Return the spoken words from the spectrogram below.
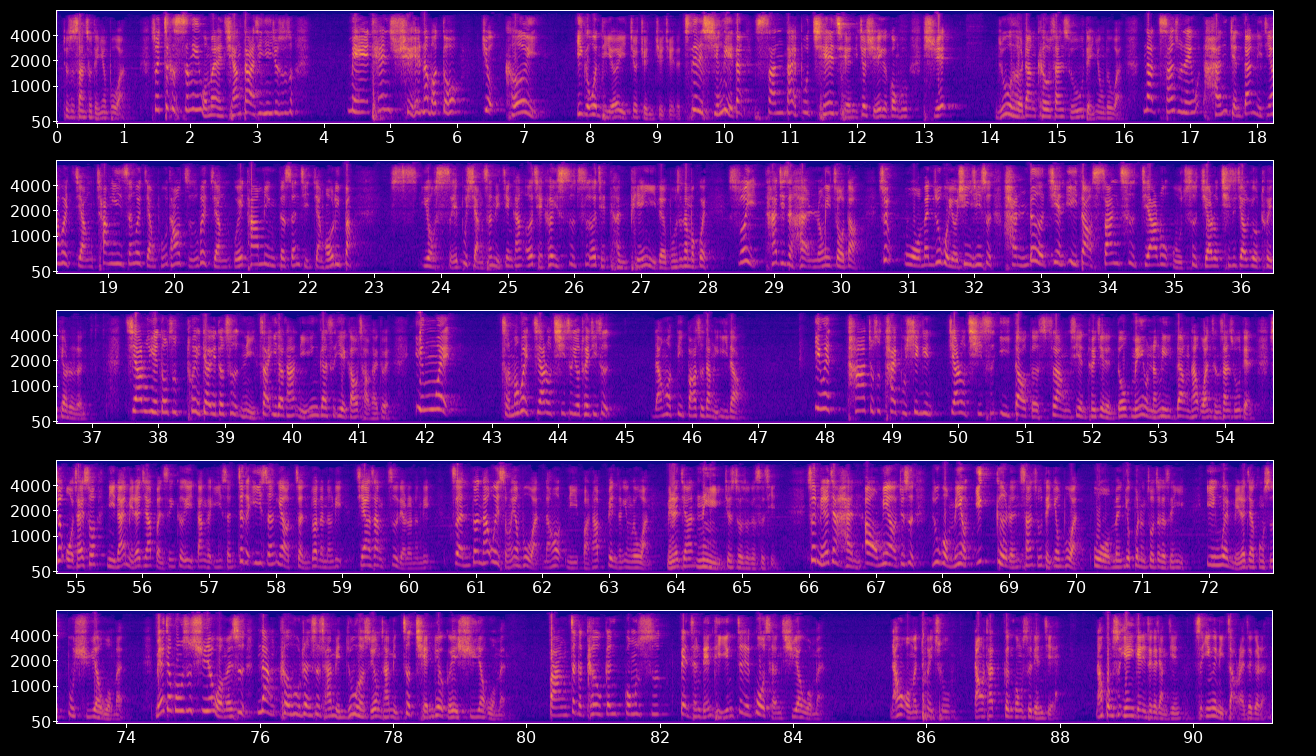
就是三十点用不完。所以这个生意我们很强大的信心，就是说每天学那么多就可以一个问题而已就解解决的。这里行李但三代不缺钱，你就学一个功夫学。如何让客户三十五点用得完？那三十五点很简单，你只要会讲苍蝇生，会讲葡萄籽，会讲维他命的神奇，讲活力棒，有谁不想身体健康？而且可以试吃，而且很便宜的，不是那么贵，所以它其实很容易做到。所以我们如果有信心，是很乐见遇到三次加入、五次加入、七次加入又退掉的人，加入越多次，退掉越多次，你再遇到他，你应该是越高潮才对，因为。怎么会加入七次又退七次，然后第八次让你遇到？因为他就是太不幸运，加入七次遇到的上线推荐人都没有能力让他完成三十五点，所以我才说你来美乐家本身可以当个医生，这个医生要诊断的能力加上治疗的能力，诊断他为什么用不完，然后你把它变成用得完，美乐家你就是做这个事情。所以美乐家很奥妙，就是如果没有一个人三十五点用不完，我们又不能做这个生意，因为美乐家公司不需要我们。美乐家公司需要我们是让客户认识产品，如何使用产品，这前六个月需要我们，帮这个客户跟公司变成连体婴，这个过程需要我们，然后我们退出，然后他跟公司连接，然后公司愿意给你这个奖金，是因为你找来这个人。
